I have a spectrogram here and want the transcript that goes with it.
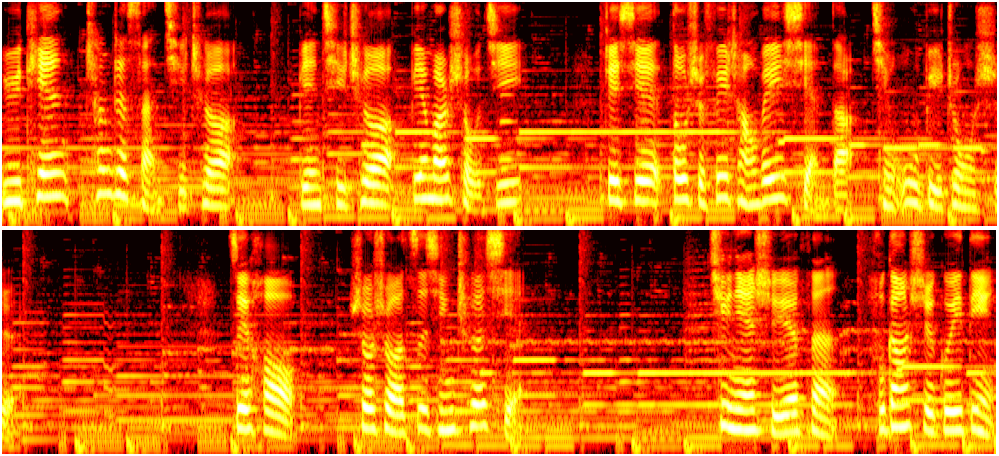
雨天撑着伞骑车，边骑车边玩手机。这些都是非常危险的，请务必重视。最后说说自行车险。去年十月份，福冈市规定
